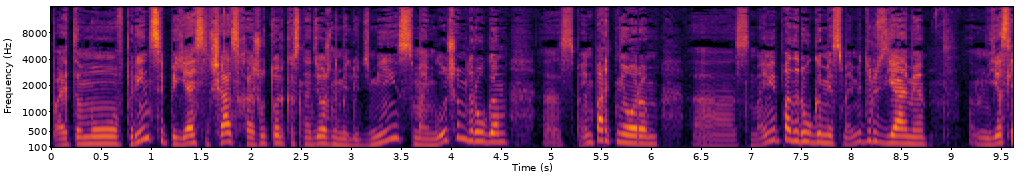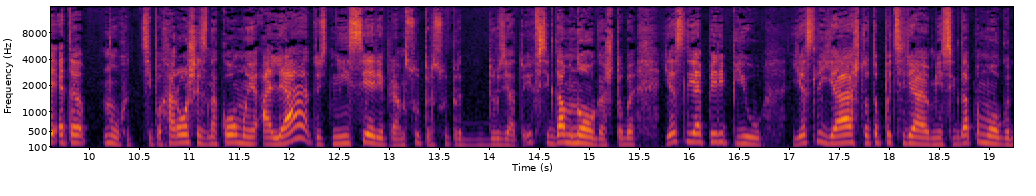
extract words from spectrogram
Поэтому, в принципе, я сейчас хожу только с надежными людьми, с моим лучшим другом, э, с моим партнером, с моими подругами, с моими друзьями. Если это, ну, типа, хорошие знакомые а то есть не из серии прям супер-супер друзья, то их всегда много, чтобы, если я перепью, если я что-то потеряю, мне всегда помогут,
